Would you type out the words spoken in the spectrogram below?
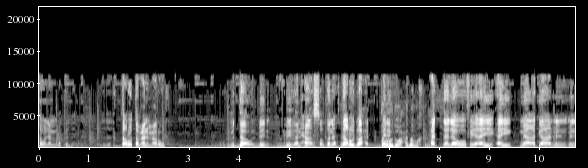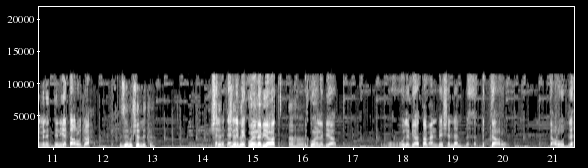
طول عمرك التغرود طبعا معروف. والمتداول بين في انحاء السلطنه تغرود واحد. تغرود واحد ما مختلف. حتى لو في اي أي مكان من من, من الدنيا تغرود واحد. زين وشلته؟ شلة- عندنا بيكون نبيات. أها. بيكون نبيات. والأبيات طبعا بيشلن بالتغرود التغرود له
